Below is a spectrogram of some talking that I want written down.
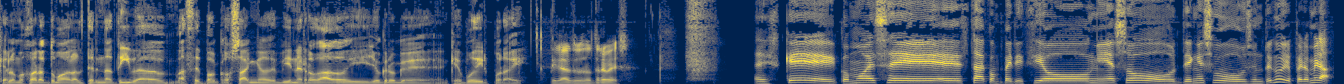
que a lo mejor ha tomado la alternativa hace pocos años, viene rodado y yo creo que, puede ir por ahí. Pilar, ¿tú te atreves? Es que como es esta competición y eso tiene sus intrigos, pero mira,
